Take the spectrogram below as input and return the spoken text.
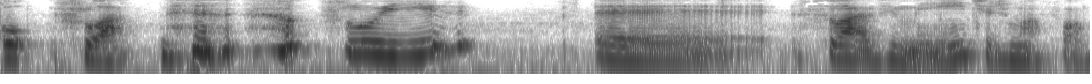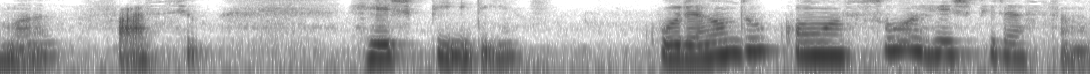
ou fluar, fluir é, suavemente, de uma forma fácil. Respire, curando com a sua respiração.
